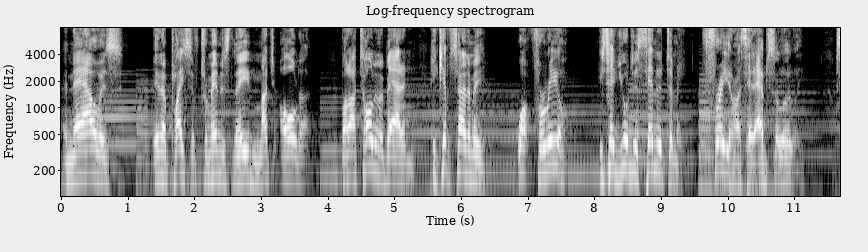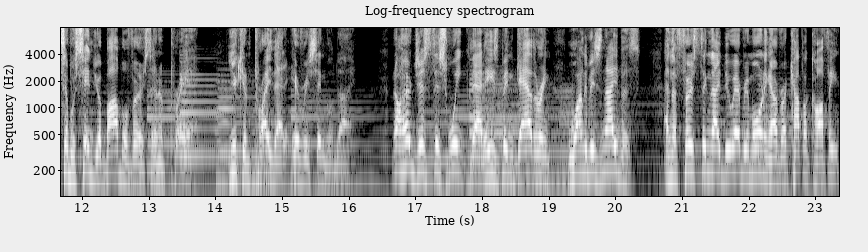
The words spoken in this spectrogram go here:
and now is in a place of tremendous need, much older. But I told him about it, and he kept saying to me, What, for real? He said, You'll just send it to me free. And I said, Absolutely. I said, We'll send you a Bible verse and a prayer. You can pray that every single day. And I heard just this week that he's been gathering one of his neighbors. And the first thing they do every morning over a cup of coffee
